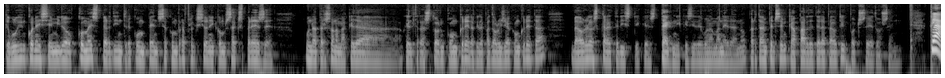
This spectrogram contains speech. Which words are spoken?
que vulguin conèixer millor com és per dintre, com pensa, com reflexiona i com s'expressa una persona amb aquella, aquell trastorn concret, aquella patologia concreta, veure les característiques tècniques i d'alguna manera. No? Per tant, pensem que a part de terapèutic pot ser docent. Clar,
